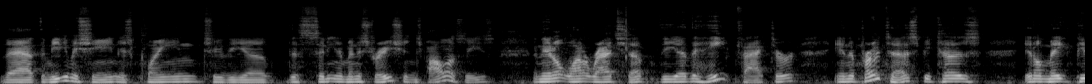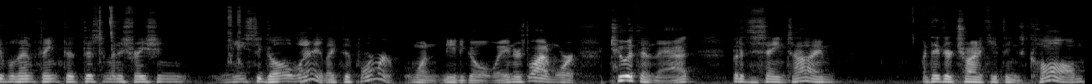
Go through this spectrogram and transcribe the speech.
that the media machine is playing to the uh, the sitting administration's policies, and they don't want to ratchet up the uh, the hate factor in the protests because it'll make people then think that this administration needs to go away, like the former one need to go away. And there's a lot more to it than that. But at the same time, I think they're trying to keep things calm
